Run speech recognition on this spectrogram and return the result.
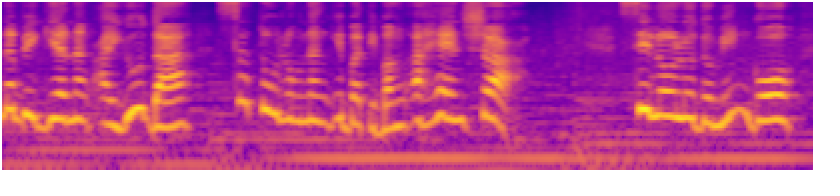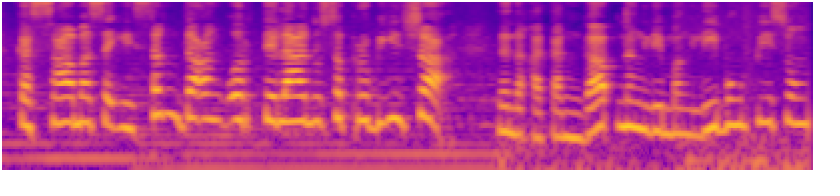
nabigyan ng ayuda sa tulong ng iba't ibang ahensya. Si Lolo Domingo kasama sa isang daang ortelano sa probinsya na nakatanggap ng 5,000 pisong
